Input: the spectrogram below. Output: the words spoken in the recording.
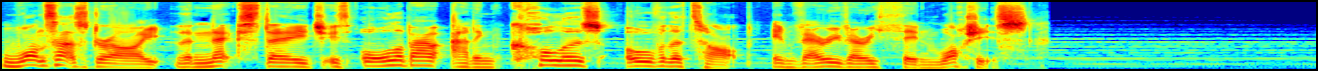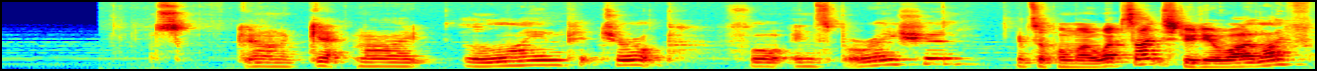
Once that's dry, the next stage is all about adding colours over the top in very, very thin washes. Just gonna get my lion picture up for inspiration. It's up on my website, Studio Wildlife.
